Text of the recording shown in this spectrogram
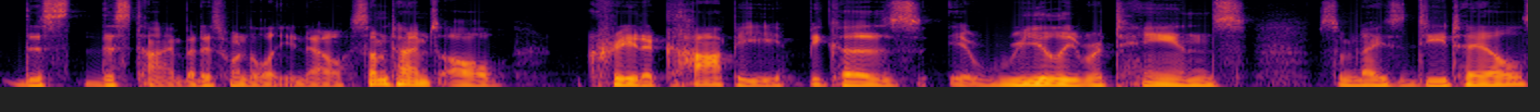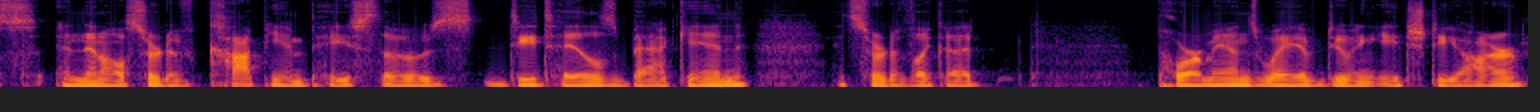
this this time, but I just wanted to let you know. Sometimes I'll create a copy because it really retains some nice details and then I'll sort of copy and paste those details back in. It's sort of like a poor man's way of doing HDR.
